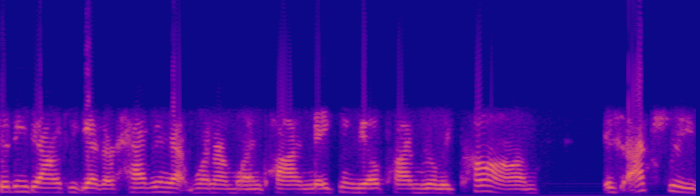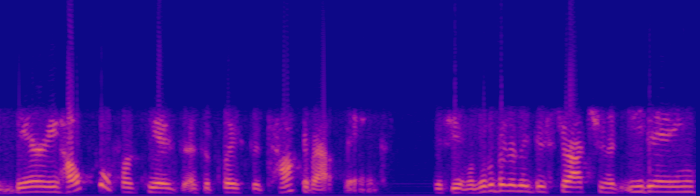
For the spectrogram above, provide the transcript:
sitting down together, having that one-on-one time, making mealtime really calm, is actually very helpful for kids as a place to talk about things. If you have a little bit of the distraction of eating,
